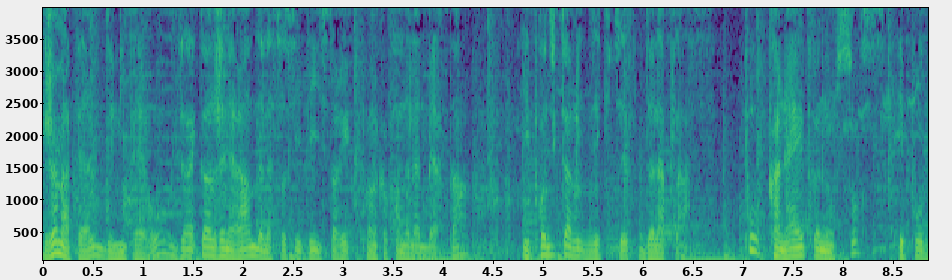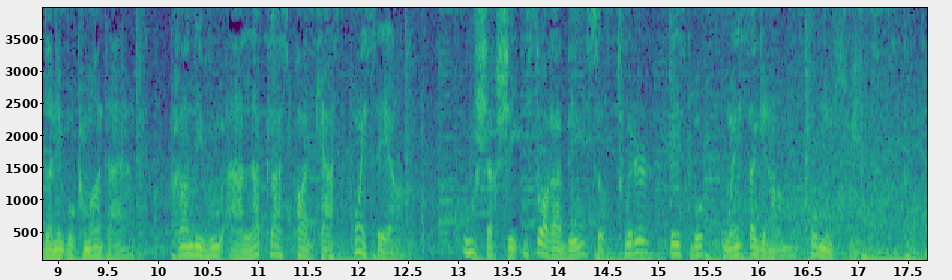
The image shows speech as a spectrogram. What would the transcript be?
Je m'appelle Denis Perrault, directeur général de la Société historique francophone de l'Alberta et producteur exécutif de La Place. Pour connaître nos sources et pour donner vos commentaires, rendez-vous à laplacepodcast.ca ou cherchez Histoire AB sur Twitter, Facebook ou Instagram pour nous suivre.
